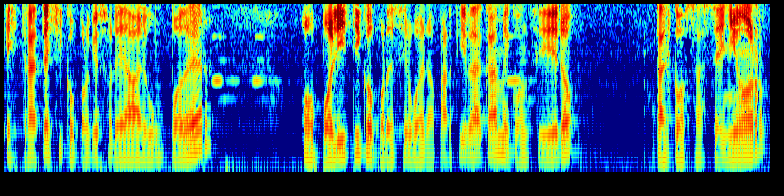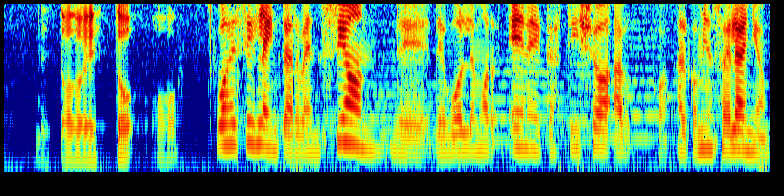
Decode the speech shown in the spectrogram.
estratégico porque eso le daba algún poder, o político por decir, bueno, a partir de acá me considero tal cosa, señor de todo esto, o Vos decís la intervención de, de Voldemort en el castillo a- al comienzo del año.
